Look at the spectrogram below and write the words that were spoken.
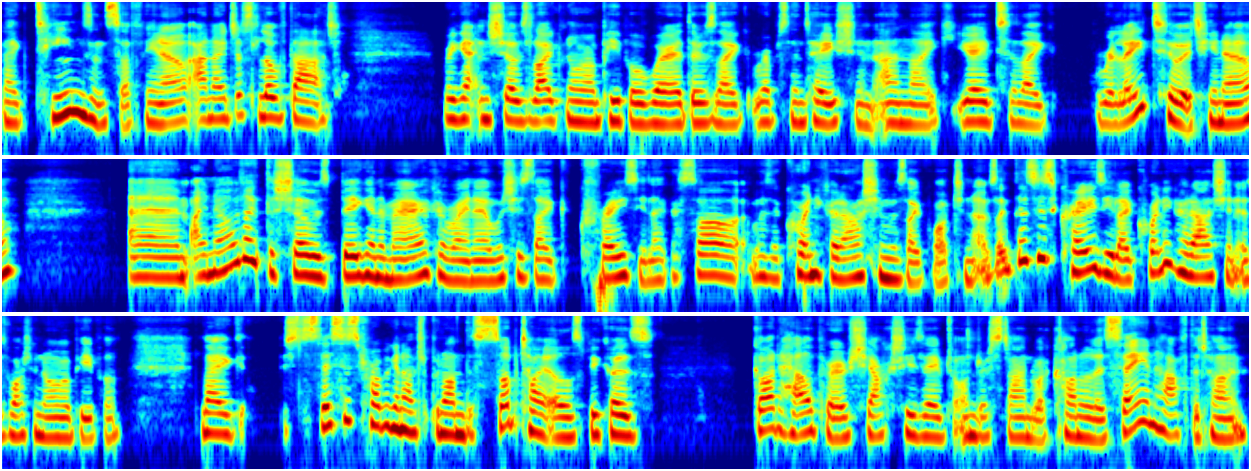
like teens and stuff, you know. And I just love that we're getting shows like Normal People where there's like representation and like you're able to like relate to it, you know. Um, I know like the show is big in America right now, which is like crazy. Like I saw it was it Kourtney Kardashian was like watching. I was like, this is crazy. Like Kourtney Kardashian is watching normal people. Like this is probably gonna have to put on the subtitles because God help her if she actually is able to understand what Connell is saying half the time.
